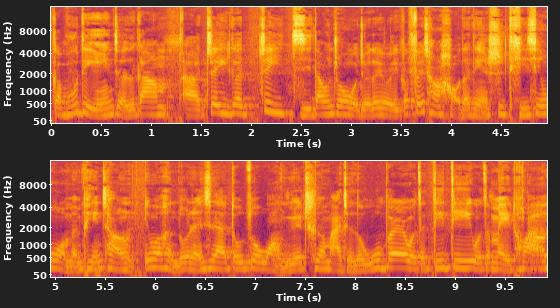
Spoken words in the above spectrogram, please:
这部电影就是刚啊这一个这一集当中，我觉得有一个非常好的点是提醒我们，平常因为很多人现在都坐网约车嘛，就是 Uber 我的滴滴或者美团。Oh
